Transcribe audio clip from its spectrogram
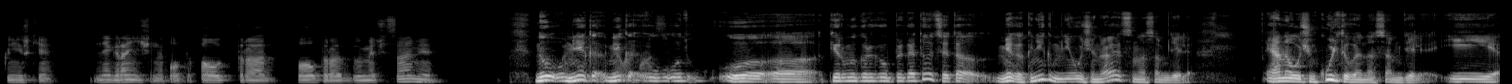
в книжке не ограничены полутора, полутора-двумя часами. Ну, мне, мне вот, о, первому игроку приготовиться, это мега книга, мне очень нравится на самом деле. И она очень культовая на самом деле. И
